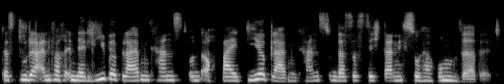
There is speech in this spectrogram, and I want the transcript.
dass du da einfach in der Liebe bleiben kannst und auch bei dir bleiben kannst und dass es dich dann nicht so herumwirbelt.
